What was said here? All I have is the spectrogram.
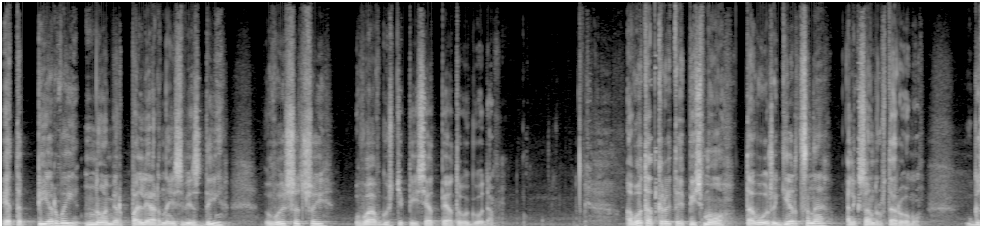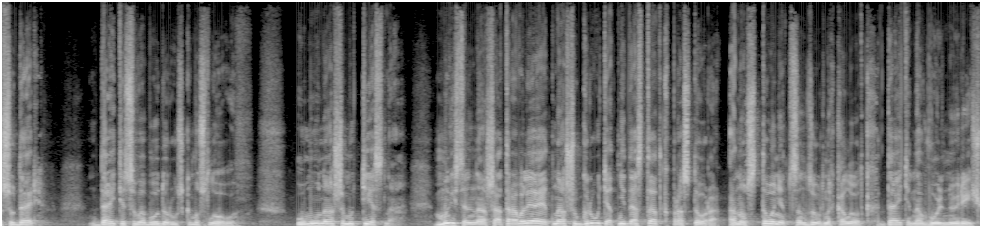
Это первый номер полярной звезды, вышедший в августе 1955 года. А вот открытое письмо того же Герцена Александру II. «Государь, дайте свободу русскому слову. Уму нашему тесно. Мысль наша отравляет нашу грудь от недостатка простора. Оно стонет в цензурных колодках. Дайте нам вольную речь.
